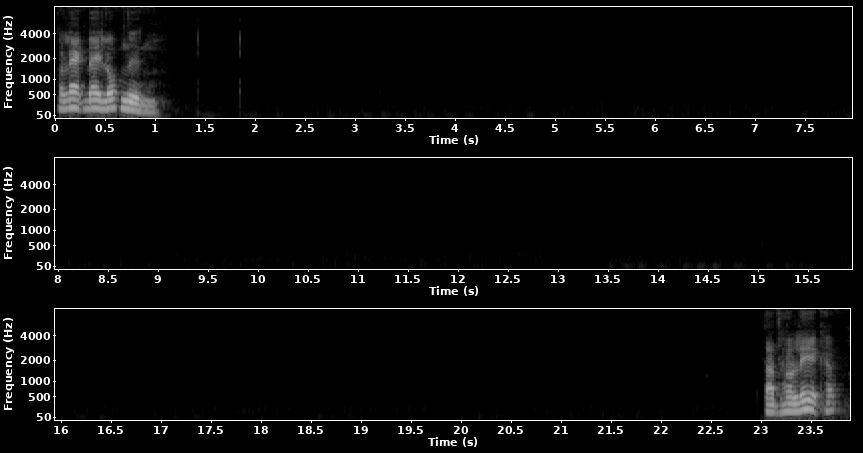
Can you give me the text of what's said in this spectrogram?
ก็แรกได้ลบหนึ่งตัดทอเลขครับ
